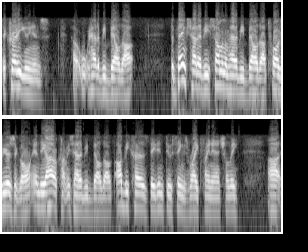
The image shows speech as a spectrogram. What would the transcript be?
The credit unions uh, had to be bailed out. The banks had to be, some of them had to be bailed out 12 years ago, and the auto companies had to be bailed out, all because they didn't do things right financially. Uh,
